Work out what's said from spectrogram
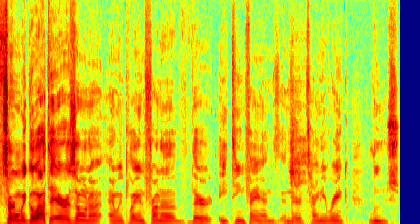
So when we go out to Arizona and we play in front of their 18 fans in their tiny rink, lose.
